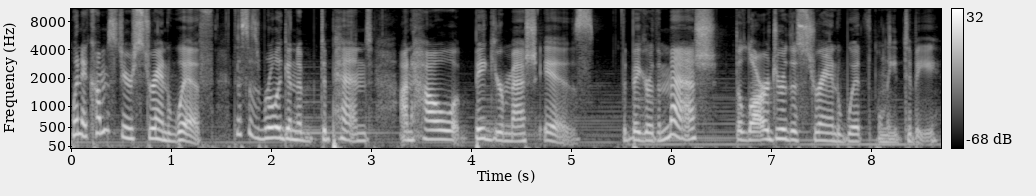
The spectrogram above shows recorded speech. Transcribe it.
when it comes to your strand width, this is really going to depend on how big your mesh is. The bigger the mesh, The larger the strand width will need to be.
